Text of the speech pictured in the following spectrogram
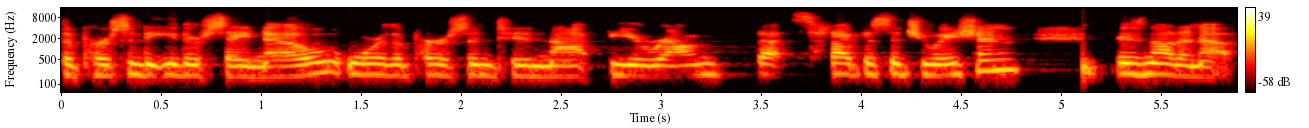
the person to either say no or the person to not be around that type of situation is not enough.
